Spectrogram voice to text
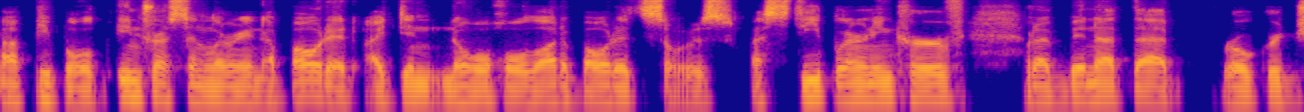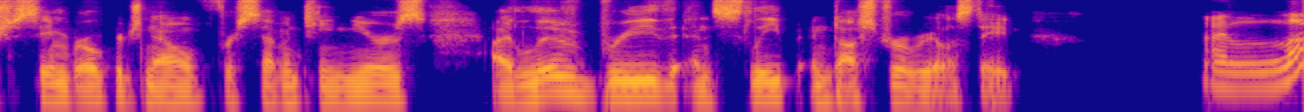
uh, people interested in learning about it, I didn't know a whole lot about it. So it was a steep learning curve, but I've been at that brokerage, same brokerage now for 17 years. I live, breathe, and sleep industrial real estate. I love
